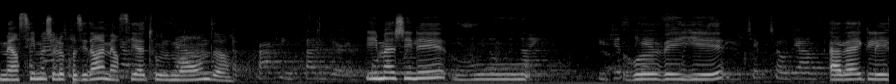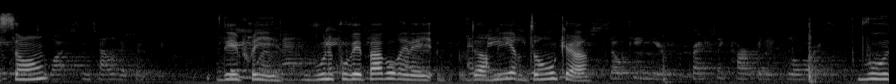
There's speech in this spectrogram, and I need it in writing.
Merci, Monsieur le Président, et merci à tout le monde. Imaginez vous réveiller avec les sons des prix. Vous ne pouvez pas vous réveiller, dormir, donc vous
